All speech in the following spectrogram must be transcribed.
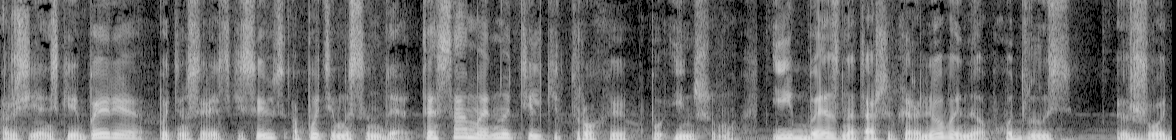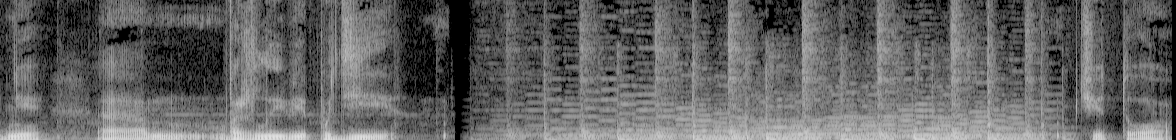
Росіянська імперія, потім Совєтський Союз, а потім СНД. Те саме, ну тільки трохи по-іншому. І без Наташі Корольової не обходились жодні е, важливі події. Чи то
